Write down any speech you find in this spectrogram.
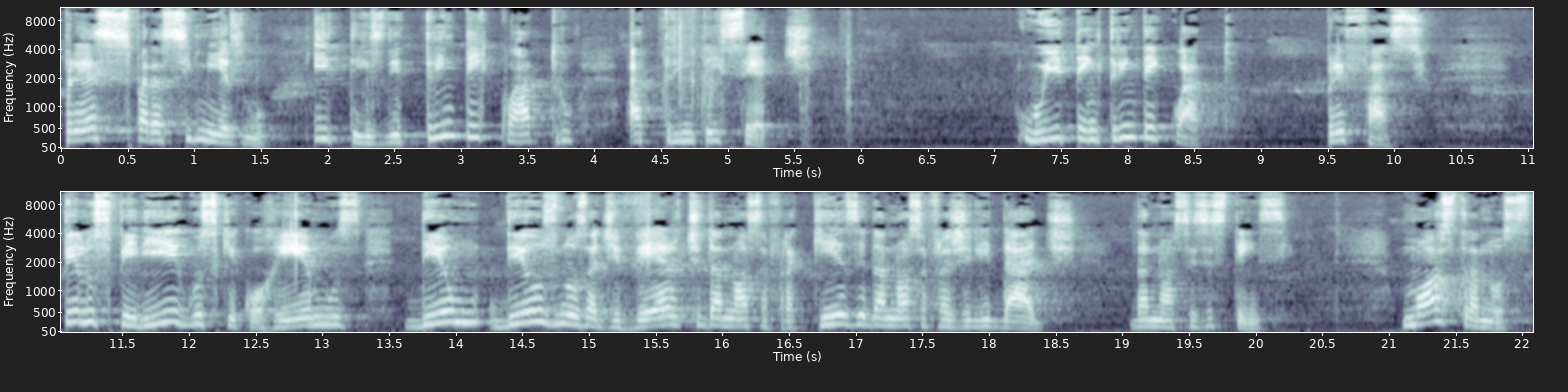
Preces para si mesmo, itens de 34 a 37. O item 34, prefácio. Pelos perigos que corremos, Deus nos adverte da nossa fraqueza e da nossa fragilidade, da nossa existência. Mostra-nos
